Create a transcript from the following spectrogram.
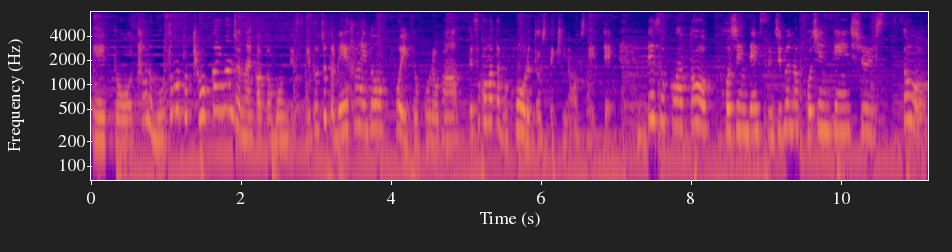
えーと、多分もともと教会なんじゃないかと思うんですけどちょっと礼拝堂っぽいところがあってそこが多分ホールとして機能していてでそこあと個人レッスン自分の個人練習室と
